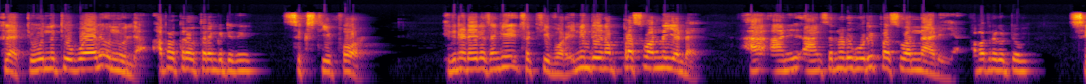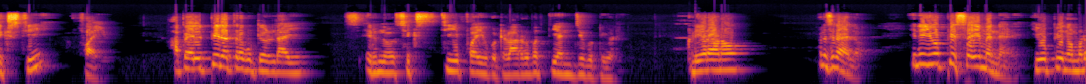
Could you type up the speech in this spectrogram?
അല്ലെ? ടു നിന്ന് ടു പോയാൽ ഒന്നുമില്ല. അപ്പൊ എത്ര ഉത്തരം കിട്ടിയത്? സിക്സ്റ്റി ഫോർ ഇതിനിടയിലെ സംഖ്യ സിക്സ്റ്റി ഫോർ ഇനി എന്ത് ചെയ്യണം? പ്ലസ് വൺ ചെയ്യണ്ടേ? ആൻസറിനോട് കൂടി പ്ലസ് വൺ ആഡ് ചെയ്യാം. അപ്പൊ എത്ര കിട്ടും? സിക്സ്റ്റി ഫൈവ് അപ്പൊ എൽ പിയിൽ എത്ര കുട്ടികളുണ്ടായി? ഇരുന്നു സിക്സ്റ്റി ഫൈവ് കുട്ടികൾ അറുപത്തി അഞ്ച് കുട്ടികൾ. ക്ലിയർ ആണോ? മനസ്സിലായല്ലോ. ഇനി യു പി സെയിം തന്നെയാണ്. യു പി നമ്മൾ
